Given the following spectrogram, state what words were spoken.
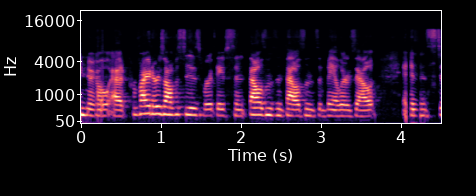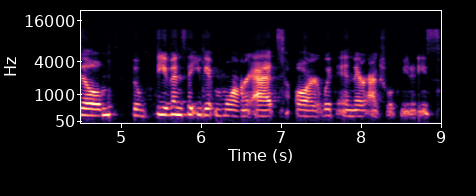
you know, at providers' offices where they've sent thousands and thousands of mailers out, and still the, the events that you get more at are within their actual communities.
